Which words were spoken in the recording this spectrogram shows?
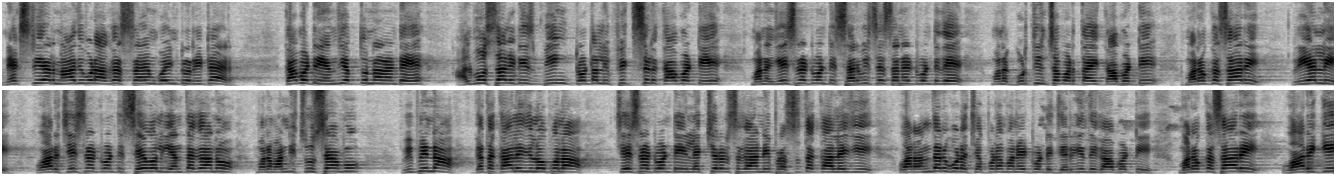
నెక్స్ట్ ఇయర్ నాది కూడా August I'm going to retire కాబట్టి నేను ఎందుకు చెప్తున్నానంటే almost all it is being totally fixed కాబట్టి మనం చేసినటువంటి సర్వీసెస్ అనేటువంటిదే మనకు గుర్తించబడతాయి కాబట్టి మరొకసారి రియల్లీ వారు చేసినటువంటి సేవలు ఎంతగానో మనం అన్ని చూసాము విభిన్న గత కాలేజీ లోపల చేసినటువంటి లెక్చరర్స్ కానీ ప్రస్తుత కాలేజీ వారందరూ కూడా చెప్పడం అనేటువంటి జరిగింది కాబట్టి మరొకసారి వారికి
